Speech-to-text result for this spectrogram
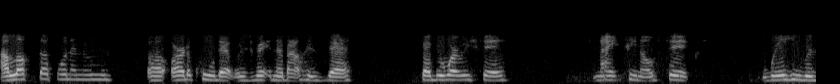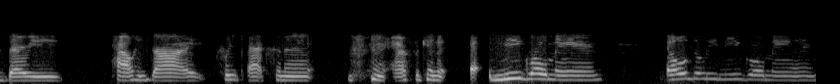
I looked up on a news uh, article that was written about his death, February fifth, nineteen oh six, where he was buried, how he died, freak accident, African Negro man, elderly Negro man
